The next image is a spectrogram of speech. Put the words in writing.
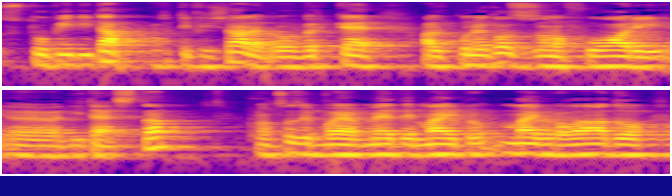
stupidità artificiale, proprio perché alcune cose sono fuori eh, di testa. Non so se voi avete mai, mai provato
